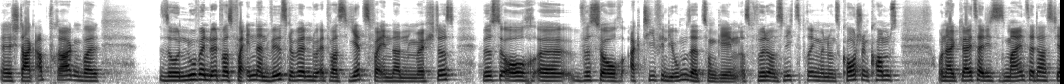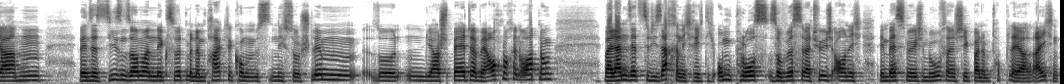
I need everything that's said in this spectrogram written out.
äh, stark abfragen, weil so nur wenn du etwas verändern willst, nur wenn du etwas jetzt verändern möchtest, wirst du auch, äh, wirst du auch aktiv in die Umsetzung gehen. Es würde uns nichts bringen, wenn du ins Coaching kommst und halt gleichzeitig das Mindset hast, ja, hm, wenn es jetzt diesen Sommer nichts wird mit einem Praktikum, ist nicht so schlimm, so ein Jahr später wäre auch noch in Ordnung. Weil dann setzt du die Sache nicht richtig um. Plus, so wirst du natürlich auch nicht den bestmöglichen Berufseinstieg bei einem Top-Player erreichen,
